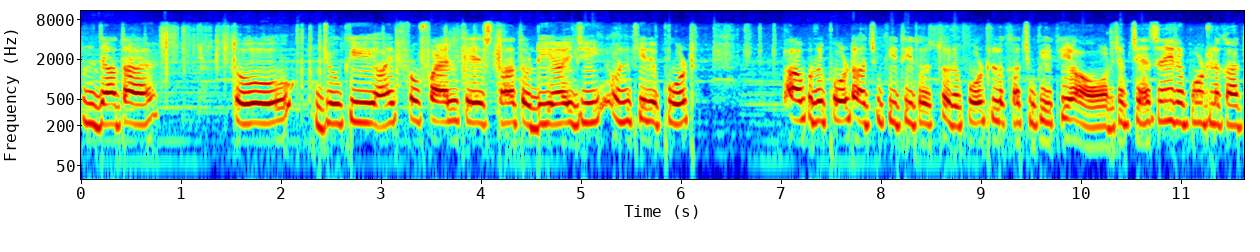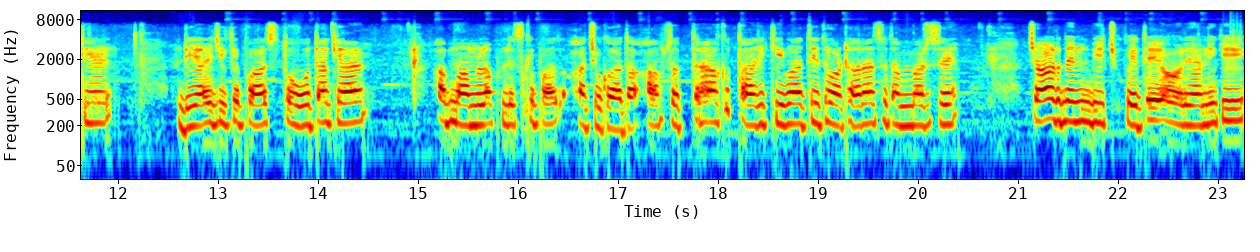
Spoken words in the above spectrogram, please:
जाता है तो जो कि हाई प्रोफ़ाइल केस था तो डीआईजी उनकी रिपोर्ट अब रिपोर्ट आ चुकी थी दोस्तों रिपोर्ट लिखा चुकी थी और जब जैसे ही रिपोर्ट लिखाती है डीआईजी के पास तो होता क्या है अब मामला पुलिस के पास आ चुका था। अब सत्रह तारीख की बात थी तो अठारह सितंबर से चार दिन बीत चुके थे और यानी कि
